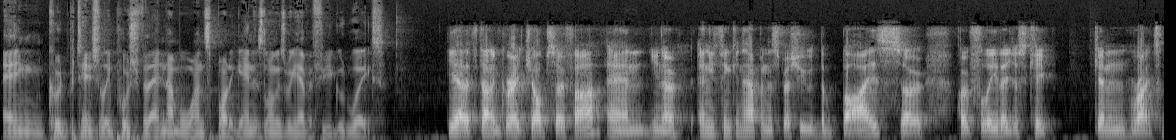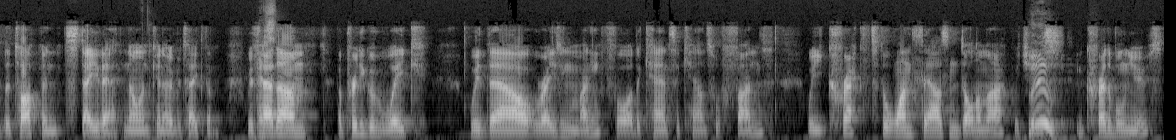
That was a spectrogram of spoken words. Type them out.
and could potentially push for that number one spot again as long as we have a few good weeks. Yeah, they've done a great job so far, and you know anything can happen, especially with the buys. So hopefully they just keep getting right to the top and stay there. No one can overtake them. We've That's- had um, a pretty good week with our raising money for the Cancer Council Fund. We cracked the one thousand dollar mark, which is incredible news.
